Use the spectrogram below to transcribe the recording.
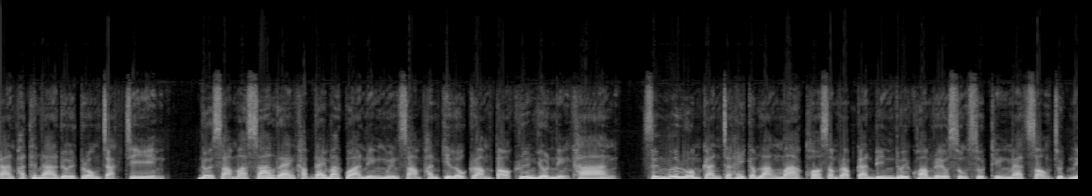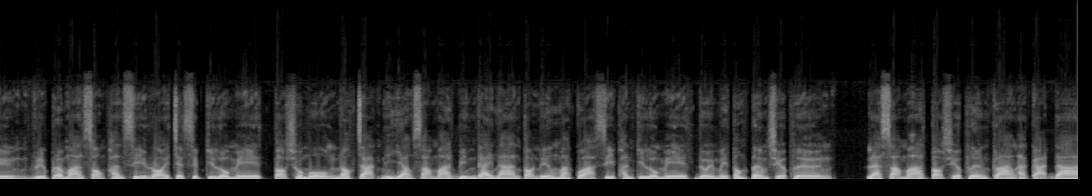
การพัฒนาโดยตรงจากจีน โดยสามารถสร้างแรงขับได้มากกว่า 13,000 กิโลกรัมต่อเครื่องยนต์หนึ่งข้าง ซึ่งเมื่อรวมกันจะให้กำลังมากพอสำหรับการบินด้วยความเร็วสูงสุดถึงแมท2.1 หรือประมาณ 2,470 กิโลเมตรต่อชั่วโมง นอกจากนี้ยังสามารถบินได้นานต่อเนื่องมากกว่า 4,000 กิโลเมตร โดยไม่ต้องเติมเชื้อเพลิง และสามารถต่อเชื้อเพลิงกลางอากาศได้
